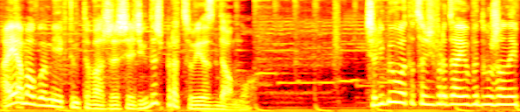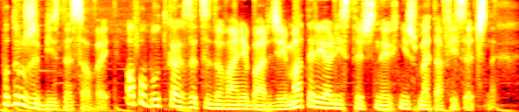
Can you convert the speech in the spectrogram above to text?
a ja mogłem jej w tym towarzyszyć, gdyż pracuję z domu. Czyli było to coś w rodzaju wydłużonej podróży biznesowej, o pobudkach zdecydowanie bardziej materialistycznych niż metafizycznych.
